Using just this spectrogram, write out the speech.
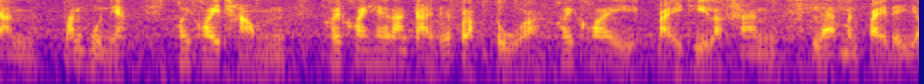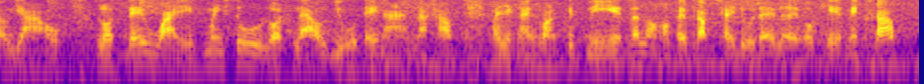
การปั้นหุ่นเนี่ยค่อยๆทำ ค่อยๆ ให้ร่างกายได้ปรับตัว ค่อยๆ ไปทีละขั้น และมันไปได้ยาวๆ ลดได้ไว ไม่สู้ลดแล้วอยู่ได้นานนะครับ ถ้าอย่างไงวางคลิปนี้แล้วลองเอาไปปรับใช้ดูได้เลย โอเคไหมครับ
